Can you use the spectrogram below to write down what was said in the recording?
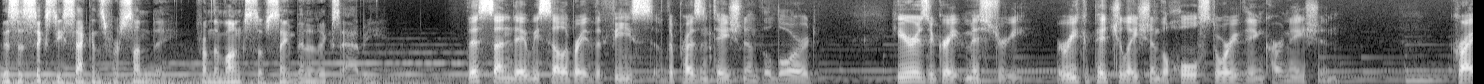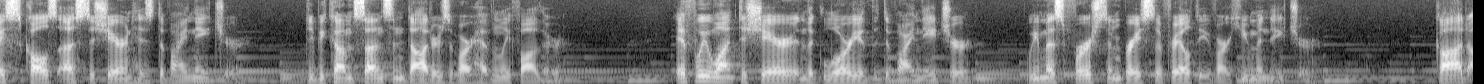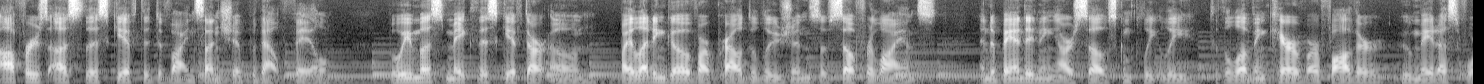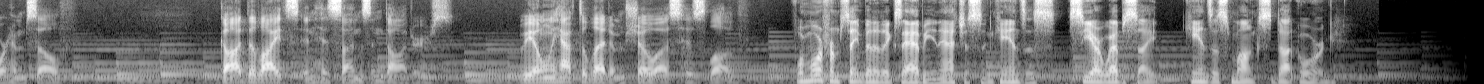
This is 60 Seconds for Sunday from the monks of St. Benedict's Abbey. This Sunday we celebrate the feast of the presentation of the Lord. Here is a great mystery, a recapitulation of the whole story of the Incarnation. Christ calls us to share in his divine nature, to become sons and daughters of our Heavenly Father. If we want to share in the glory of the divine nature, we must first embrace the frailty of our human nature. God offers us this gift of divine sonship without fail, but we must make this gift our own by letting go of our proud delusions of self reliance and abandoning ourselves completely to the loving care of our Father who made us for Himself. God delights in His sons and daughters. We only have to let Him show us His love. For more from St. Benedict's Abbey in Atchison, Kansas, see our website, kansasmonks.org.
